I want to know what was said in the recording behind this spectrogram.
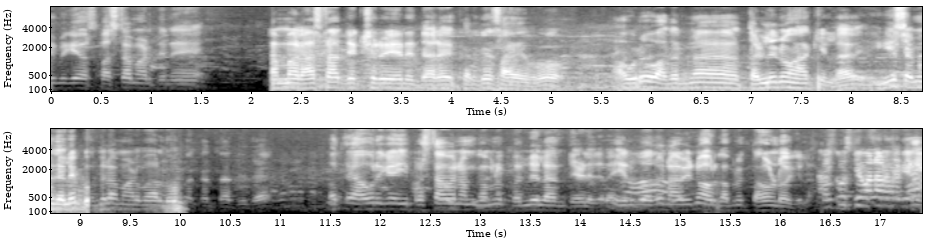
ನಿಮಗೆ ಸ್ಪಷ್ಟ ಮಾಡ್ತೇನೆ. ನಮ್ಮ ರಾಷ್ಟ್ರಾಧ್ಯಕ್ಷರು ಏನಿದ್ದಾರೆ, ಖರ್ಗೆ ಸಾಹೇಬರು, ಅವರು ಅದನ್ನ ತಳ್ಳಿನೂ ಹಾಕಿಲ್ಲ. ಈ ಸಮಯದಲ್ಲಿ ಗೊಂದಲ ಅವರಿಗೆ ಈ ಪ್ರಸ್ತಾವ ನಮ್ಮ ಗಮನಕ್ಕೆ ಬಂದಿಲ್ಲ ಅಂತ ಹೇಳಿದ್ರೆ ಇರ್ಬೋದು ನಾವಿನ್ನೂ ಅವ್ರ ಗಮನಕ್ಕೆ ತಗೊಂಡೋಗಿಲ್ಲ. ಅವ್ರ ಜೊತೆಗೆ?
